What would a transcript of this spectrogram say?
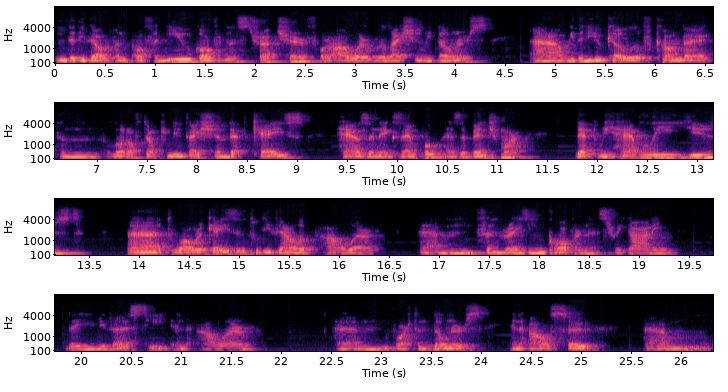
in the development of a new governance structure for our relation with donors uh, with a new code of conduct and a lot of documentation. That case has an example as a benchmark that we heavily used uh, to our case and to develop our um, fundraising governance regarding the university and our um, important donors and also um,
